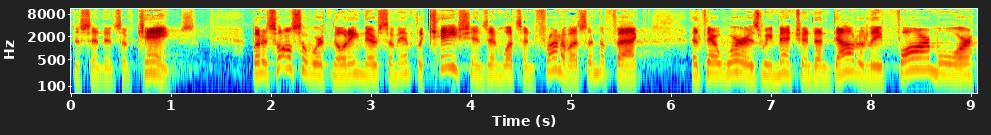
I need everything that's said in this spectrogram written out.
descendants of kings. But it's also worth noting there's some implications in what's in front of us and the fact that there were, as we mentioned, undoubtedly far more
